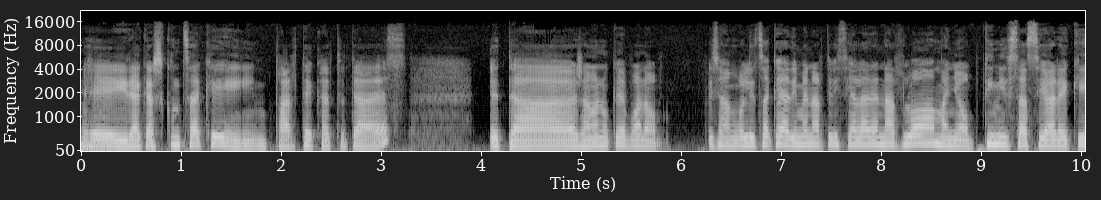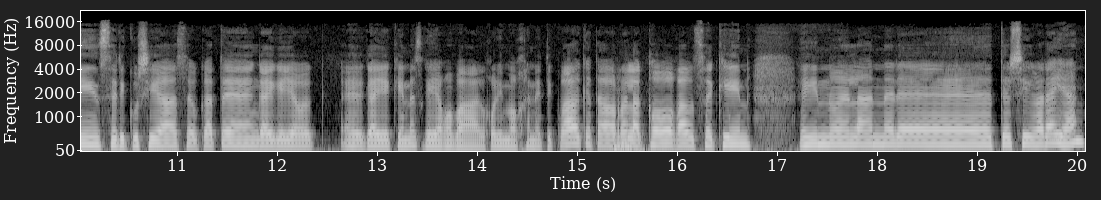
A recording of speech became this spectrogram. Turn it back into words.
e, irakaskuntzakin partekatuta ez. Eta esango nuke, bueno, izango litzake adimen artifizialaren arloa, baina optimizazioarekin zerikusia zeukaten gai gehiago, e, gaiekin ez, gehiago ba, algoritmo genetikoak eta horrelako gauzekin egin nuen lan ere tesi garaian.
